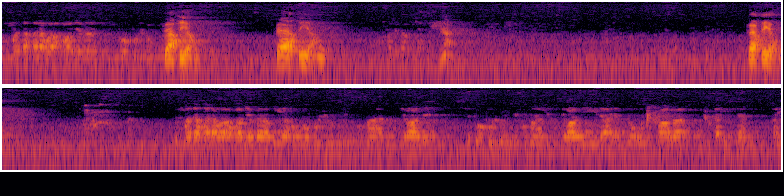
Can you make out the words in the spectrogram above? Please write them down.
ثم دخل وأخرج ما فيه وكل باقيه. باقيه. نعم. باقيه. ثم دخل وأخرج باقيه وكل منهما بانفراده وكل منهما بانفراده لا يبلغ نصابا فإن فإن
